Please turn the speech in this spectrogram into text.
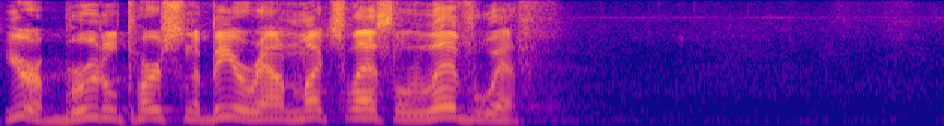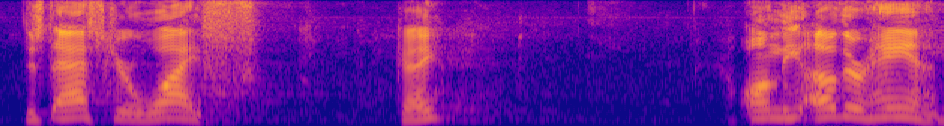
you're a brutal person to be around, much less live with. Just ask your wife, okay? On the other hand,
